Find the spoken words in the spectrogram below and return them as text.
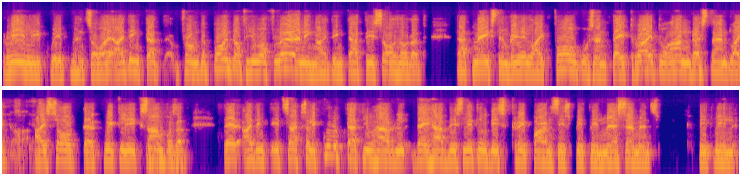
real equipment so I, I think that from the point of view of learning i think that is also that that makes them really like focus and they try to understand like yes, yes. i showed the quickly examples mm-hmm. that there, I think it's actually good that you have they have these little discrepancies between measurements between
